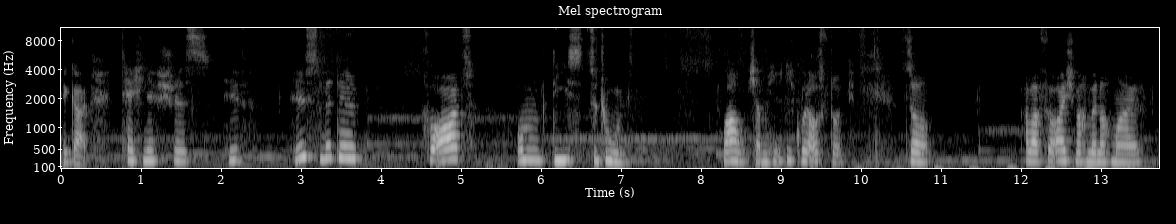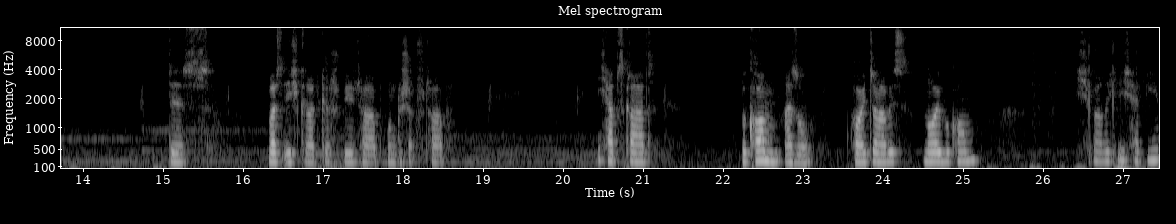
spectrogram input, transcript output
Egal. Technisches Hilf Hilfsmittel vor Ort, um dies zu tun. Wow, ich habe mich richtig cool ausgedrückt. So, aber für euch machen wir nochmal das, was ich gerade gespielt habe und geschafft habe. Ich habe es gerade bekommen. Also heute habe ich es neu bekommen. Ich war richtig happy.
